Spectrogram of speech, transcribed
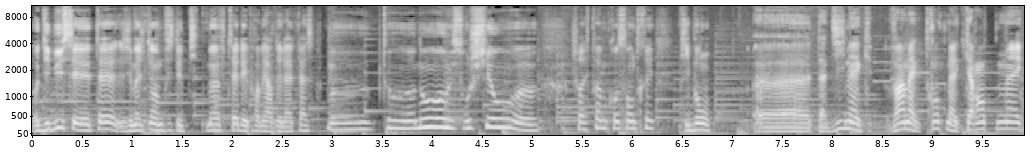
Au début, c'était, j'imaginais en plus les petites meufs, les premières de la classe. Euh, putain, non, ils sont chiants, euh, j'arrive pas à me concentrer. Puis bon, euh, t'as 10 mecs, 20 mecs, 30 mecs, 40 mecs,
